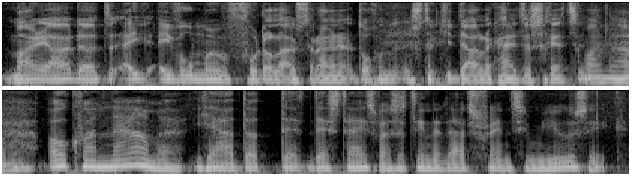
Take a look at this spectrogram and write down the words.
maar ja, dat, even even om eh, voor de luisteraar toch een, een stukje duidelijkheid te schetsen qua namen. Ook qua namen. Ja, dat, de- destijds was het inderdaad Friends in Music.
